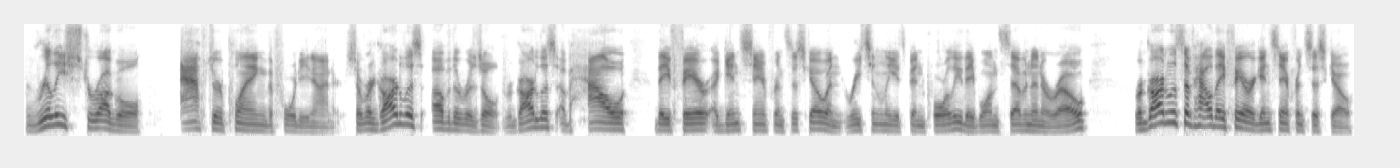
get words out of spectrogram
really struggle after playing the 49ers. So, regardless of the result, regardless of how they fare against San Francisco, and recently it's been poorly, they've won seven in a row. Regardless of how they fare against San Francisco,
